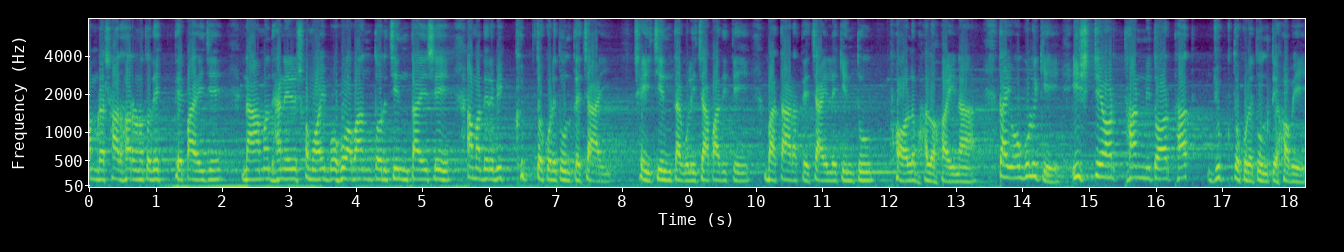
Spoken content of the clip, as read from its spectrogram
আমরা সাধারণত দেখতে পাই যে, নাম ধ্যানের সময় বহু অবান্তর চিন্তা এসে আমাদের বিক্ষিপ্ত করে তুলতে চাই সেই চিন্তাগুলি চাপা দিতে বা তাড়াতে চাইলে কিন্তু ফল ভালো হয় না। তাই ওগুলিকে ইষ্টে অর্থান্বিত অর্থাৎ যুক্ত করে তুলতে হবে।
